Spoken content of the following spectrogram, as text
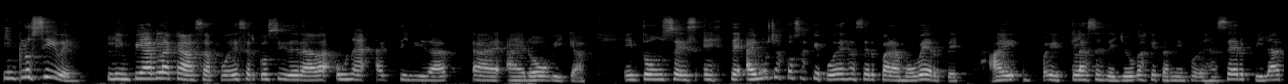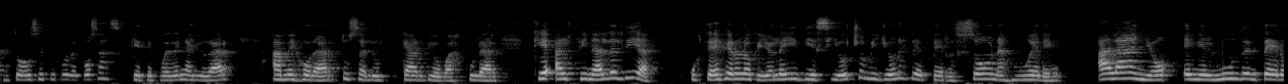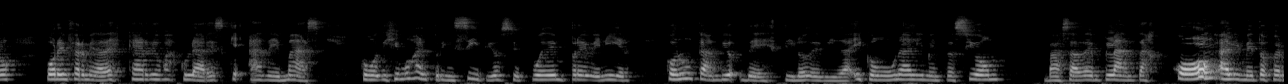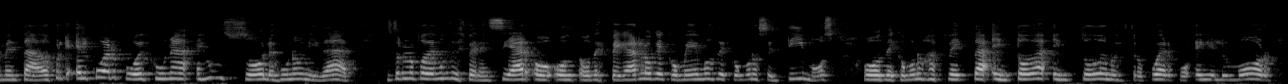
Inclusive, limpiar la casa puede ser considerada una actividad aeróbica. Entonces, este, hay muchas cosas que puedes hacer para moverte. Hay eh, clases de yoga que también puedes hacer, pilates, todo ese tipo de cosas que te pueden ayudar a mejorar tu salud cardiovascular, que al final del día ustedes vieron lo que yo leí, 18 millones de personas mueren al año en el mundo entero por enfermedades cardiovasculares que además, como dijimos al principio, se pueden prevenir con un cambio de estilo de vida y con una alimentación basada en plantas con alimentos fermentados, porque el cuerpo es, una, es un solo, es una unidad. Nosotros no podemos diferenciar o, despegar lo que comemos de cómo nos sentimos o de cómo nos afecta en, toda, en todo nuestro cuerpo, en el humor.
